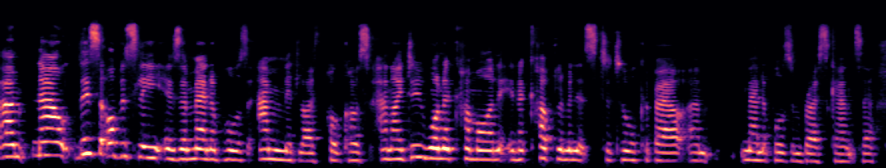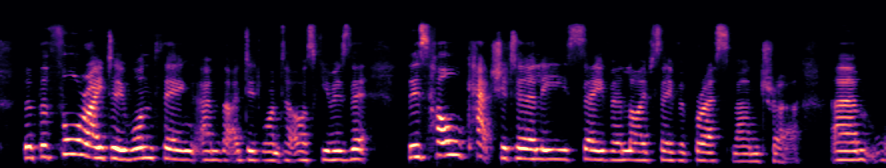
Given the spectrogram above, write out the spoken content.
Um, now, this obviously is a menopause and midlife podcast, and I do want to come on in a couple of minutes to talk about um, menopause and breast cancer. But before I do, one thing um, that I did want to ask you is that this whole catch it early, save a life, save a breast mantra. Um,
